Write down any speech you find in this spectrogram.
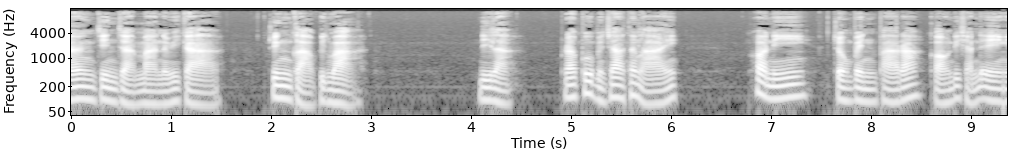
นางจินจามานวิกา จึงกล่าวขึ้นว่า ดีละพระผู้เป็นเจ้าทั้งหลาย ข้อนี้จงเป็นภาระของดิฉันเอง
